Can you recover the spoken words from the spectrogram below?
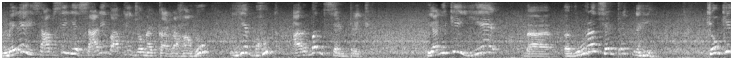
मेरे हिसाब से ये सारी बातें जो मैं कर रहा हूँ, ये बहुत अर्बन सेंट्रिक है। यानी कि ये रूरल सेंट्रिक नहीं है। क्योंकि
